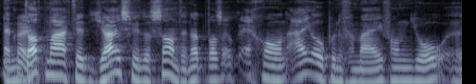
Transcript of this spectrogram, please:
En dat maakt het juist interessant. En dat was ook echt gewoon een eye-opener voor mij. Van joh, eh,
